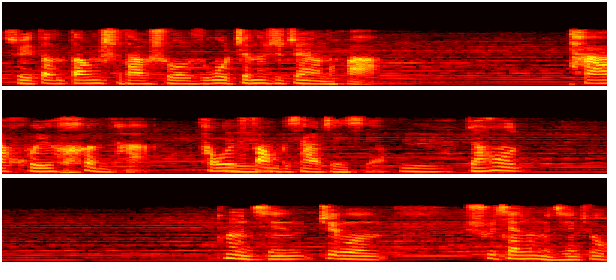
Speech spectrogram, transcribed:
所以当当时他说，如果真的是这样的话，他会恨他，他会嗯放不下这些。嗯然后，他母亲这个树先生母亲就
